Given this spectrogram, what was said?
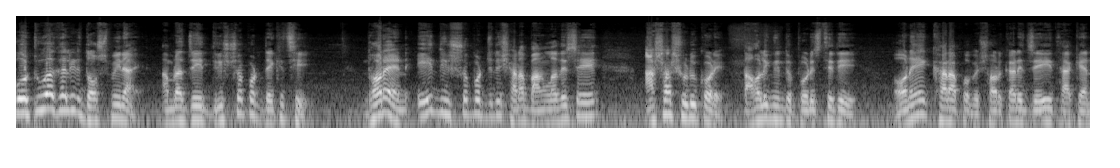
পটুয়াখালীর দশমিনায় আমরা যে দৃশ্যপট দেখেছি, ধরেন এই দৃশ্যপট যদি সারা বাংলাদেশে আসা শুরু করে, তাহলে কিন্তু পরিস্থিতি অনেক খারাপ হবে। সরকারে যেই থাকেন,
